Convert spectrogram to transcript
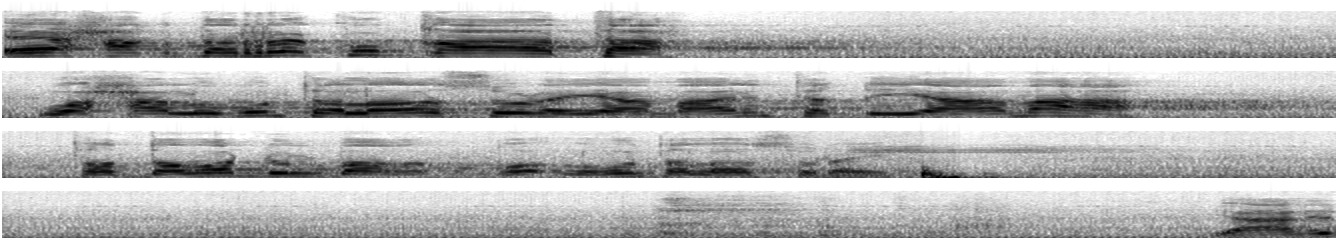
ee xaqdarro ku qaata waxaa lugunta loo sudhayaa maalinta qiyaamaha toddoba dhul baa lugunta loo sudhaya yacni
